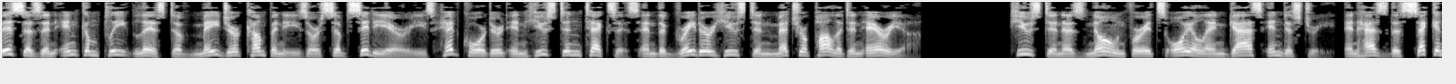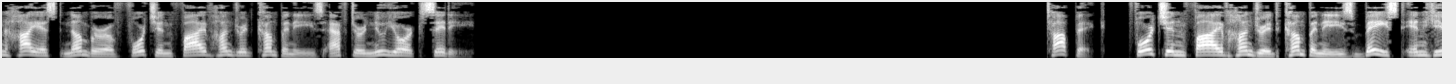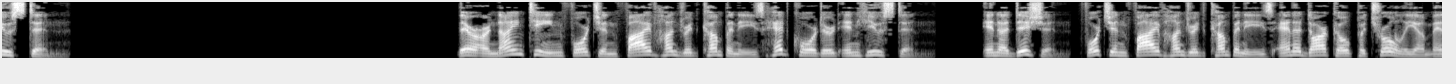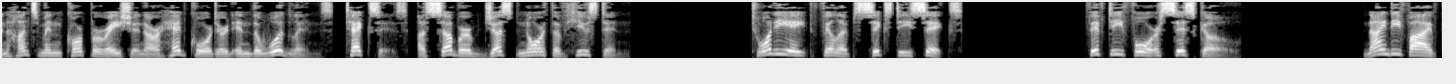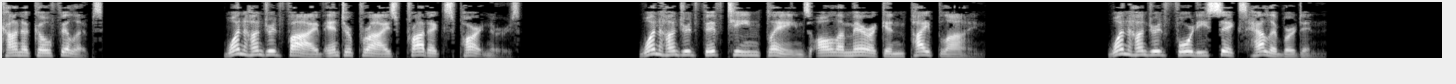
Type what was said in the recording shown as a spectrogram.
This is an incomplete list of major companies or subsidiaries headquartered in Houston, Texas and the Greater Houston metropolitan area. Houston is known for its oil and gas industry, and has the second highest number of Fortune 500 companies after New York City. Fortune 500 companies based in Houston There are 19 Fortune 500 companies headquartered in Houston. In addition, Fortune 500 companies Anadarko Petroleum and Huntsman Corporation are headquartered in The Woodlands, Texas, a suburb just north of Houston. 28 Phillips 66 54 Sysco 95 ConocoPhillips 105 Enterprise Products Partners 115 Plains All-American Pipeline. 146 Halliburton.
